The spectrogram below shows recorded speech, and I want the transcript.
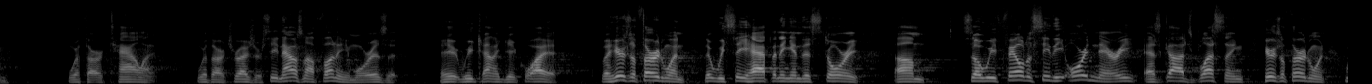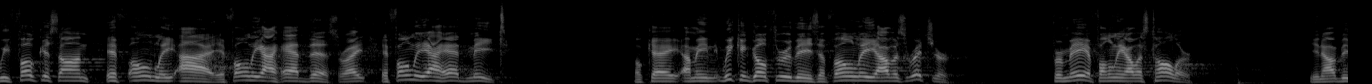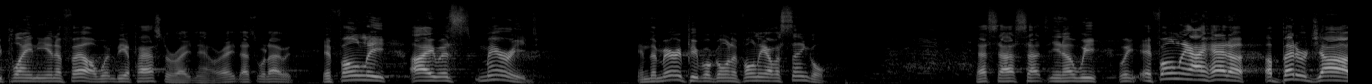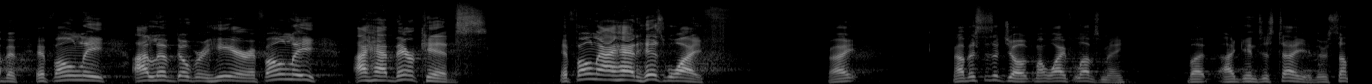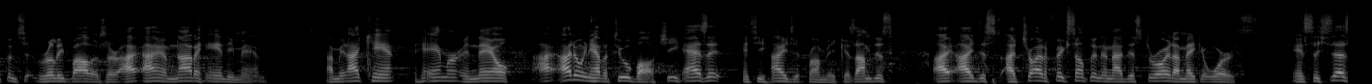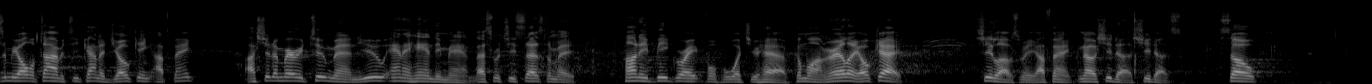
with our talent, with our treasure. See, now it's not fun anymore, is it? We kind of get quiet. But here's a third one that we see happening in this story. Um, so we fail to see the ordinary as God's blessing. Here's a third one. We focus on if only I, if only I had this, right? If only I had meat. Okay? I mean, we can go through these. If only I was richer. For me, if only I was taller. You know, I'd be playing the NFL. I wouldn't be a pastor right now, right? That's what I would. If only I was married. And the married people are going, if only I was single. That's, that's, that's you know, we, we, if only I had a, a better job, if, if only I lived over here, if only I had their kids, if only I had his wife, right? Now, this is a joke. My wife loves me. But I can just tell you, there's something that really bothers her. I, I am not a handyman. I mean, I can't hammer and nail. I, I, don't even have a toolbox. She has it and she hides it from me because I'm just, I, I just, I try to fix something and I destroy it, I make it worse. And so she says to me all the time, is she's kind of joking, I think, I should have married two men, you and a handyman. That's what she says to me. Honey, be grateful for what you have. Come on, really? Okay. She loves me, I think. No, she does. She does. So,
